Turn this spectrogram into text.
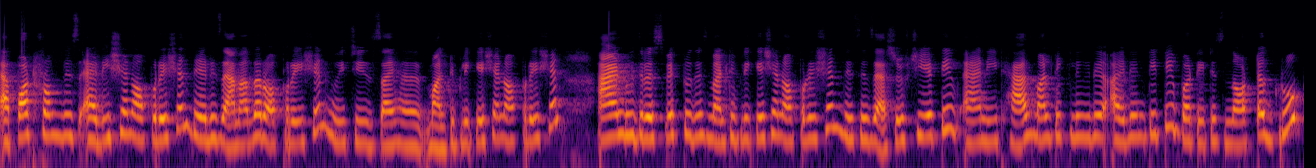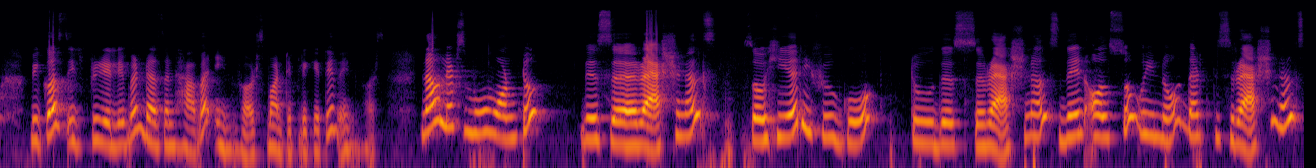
apart from this addition operation there is another operation which is have multiplication operation and with respect to this multiplication operation this is associative and it has multiplicative identity but it is not a group because every element does not have an inverse multiplicative inverse. Now, let us move on to this uh, rationals. So, here if you go to this uh, rationals then also we know that this rationals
